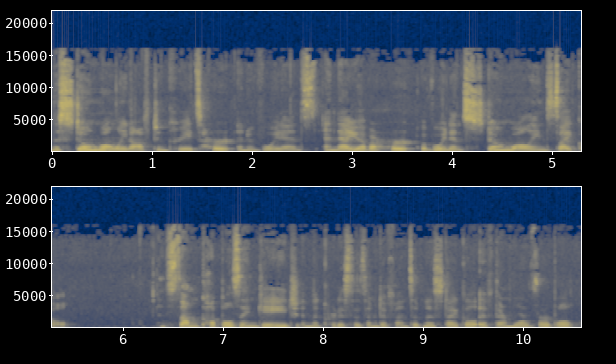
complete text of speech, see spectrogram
The stonewalling often creates hurt and avoidance, and now you have a hurt, avoidance, stonewalling cycle. Some couples engage in the criticism defensiveness cycle if they're more verbal,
